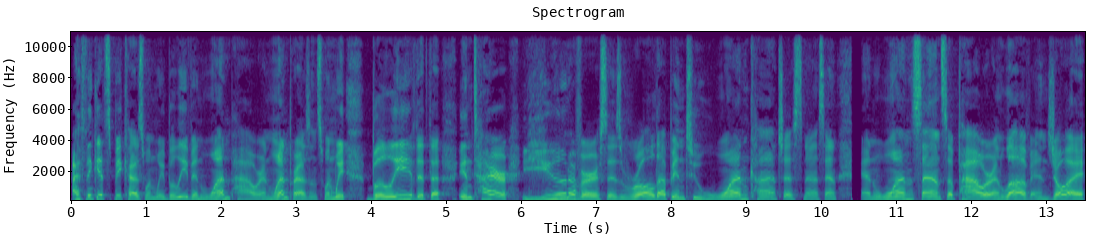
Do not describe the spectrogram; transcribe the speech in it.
I think it's because when we believe in one power and one presence, when we believe that the entire universe is rolled up into one consciousness and, and one sense of power and love and joy,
